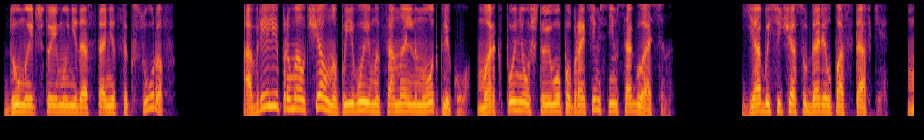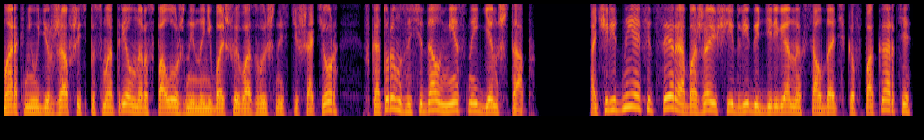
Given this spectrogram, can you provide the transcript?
«Думает, что ему не достанется ксуров?» Аврелий промолчал, но по его эмоциональному отклику Марк понял, что его побратим с ним согласен. «Я бы сейчас ударил по ставке». Марк, не удержавшись, посмотрел на расположенный на небольшой возвышенности шатер, в котором заседал местный генштаб. Очередные офицеры, обожающие двигать деревянных солдатиков по карте,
